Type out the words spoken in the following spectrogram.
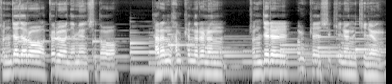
존재자로 드러내면서도 다른 한편으로는 존재를 은폐시키는 기능.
